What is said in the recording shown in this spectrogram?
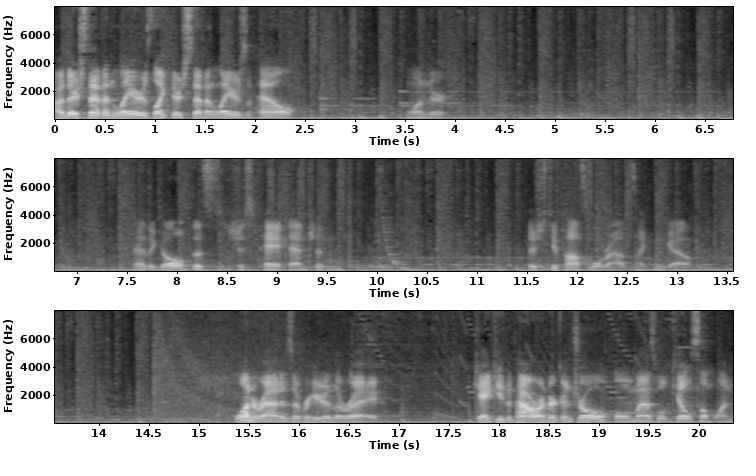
Are there seven layers like there's seven layers of hell? Wonder. Now the goal of this is just pay attention. There's two possible routes I can go. One route is over here to the right. Can't keep the power under control? Well, we might as well kill someone.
